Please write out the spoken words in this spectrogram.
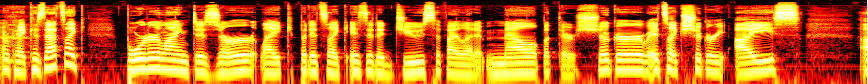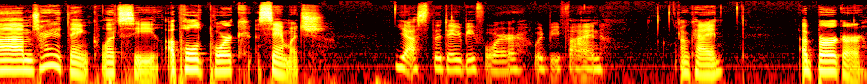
Okay, because that's like borderline dessert, like, but it's like, is it a juice if I let it melt? But there's sugar. It's like sugary ice. Um, I'm trying to think. Let's see. A pulled pork sandwich. Yes, the day before would be fine. Okay. A burger.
